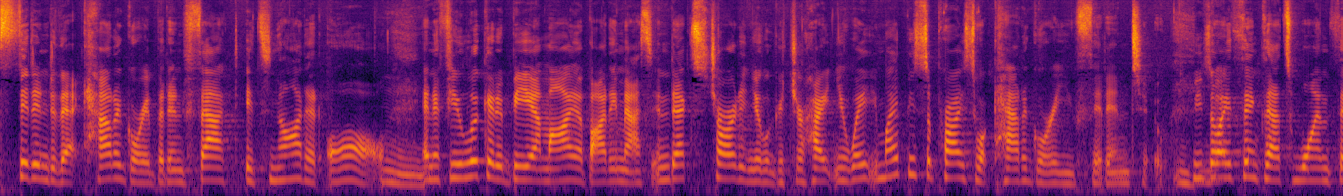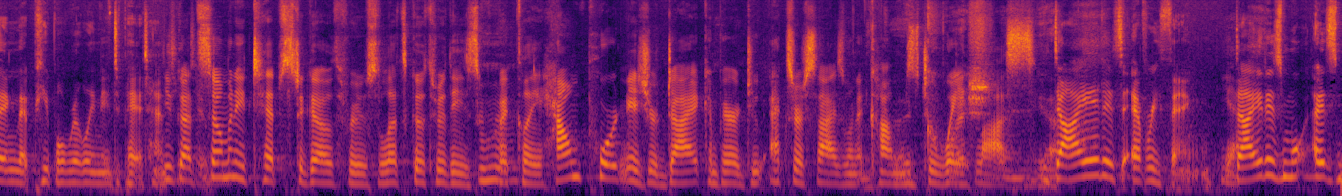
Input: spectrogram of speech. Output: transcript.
fit into that category, but in fact, it's not at all. Mm. And if you look at a BMI, a body mass index chart, and you look at your height and your weight, you might be surprised what category you fit into. Mm -hmm. So I think that's one thing that people really need to pay attention to. You've got to. so many tips to go through, so let's go through these mm -hmm. quickly. How important is your diet compared to exercise when it comes Good to weight loss? Yeah. Diet is everything everything. Yes. Diet is more, as,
